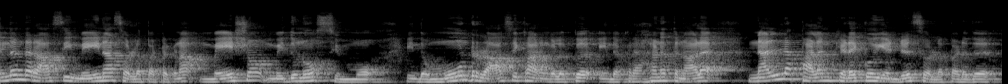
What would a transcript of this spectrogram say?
எந்தெந்த ராசி மெயினாக சொல்லப்பட்டிருக்குன்னா மேஷம் மிதுனோ சிம்மோ இந்த மூன்று ராசிக்காரங்களுக்கு இந்த கிரகணத்தினால நல்ல பலன் கிடைக்கும் என்று சொல்லப்படுது.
